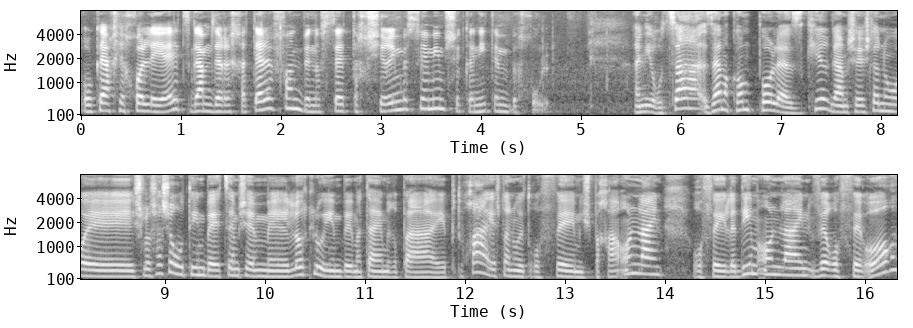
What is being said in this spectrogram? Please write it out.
רוקח יכול לייעץ גם דרך הטלפון בנושא תכשירים מסוימים שקניתם בחו"ל. אני רוצה, זה המקום פה להזכיר גם שיש לנו אה, שלושה שירותים בעצם שהם אה, לא תלויים במתי מרפאה אה, פתוחה. יש לנו את רופא משפחה אונליין, רופא ילדים אונליין ורופא עור.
